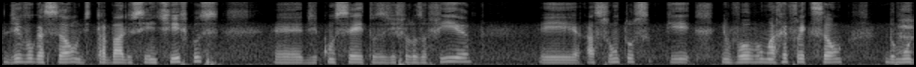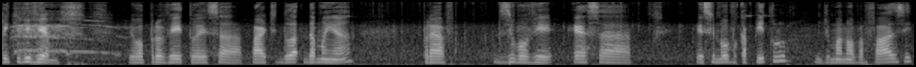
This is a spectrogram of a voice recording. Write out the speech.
divulgação de trabalhos científicos, é, de conceitos de filosofia e assuntos que envolvam uma reflexão do mundo em que vivemos. Eu aproveito essa parte do, da manhã para desenvolver essa, esse novo capítulo de uma nova fase.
